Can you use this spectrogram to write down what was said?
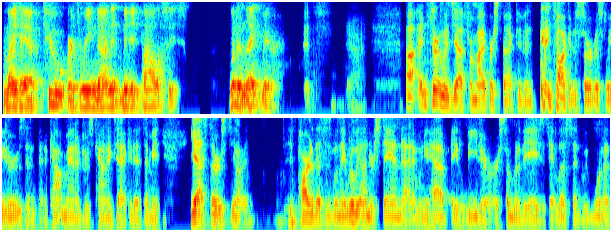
might have two or three non-admitted policies. What a nightmare. It's yeah. Uh, and certainly, Jeff, from my perspective and, and talking to service leaders and, and, account managers, account executives, I mean, yes, there's, you know, part of this is when they really understand that. And when you have a leader or someone in the age and say, listen, we want to,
